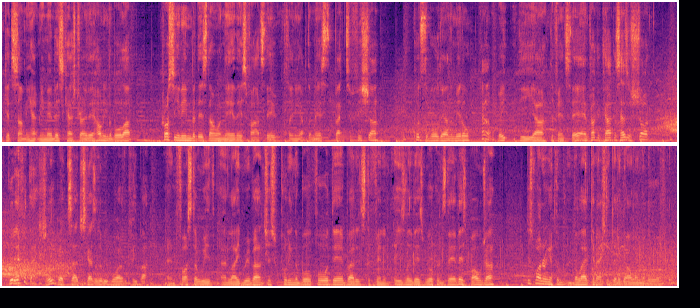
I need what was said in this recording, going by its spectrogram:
get something happening there. There's Castro there holding the ball up, crossing it in, but there's no one there. There's Farts there cleaning up the mess. Back to Fisher, puts the ball down the middle. Can't beat the uh, defence there, and Fakakakis has a shot. Good effort actually, but uh, just goes a little bit wide of the keeper. And Foster with Adelaide River just putting the ball forward there, but it's defended easily. There's Wilkins there. There's Bolger. Just wondering if the, the lad can actually get a goal on the board.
